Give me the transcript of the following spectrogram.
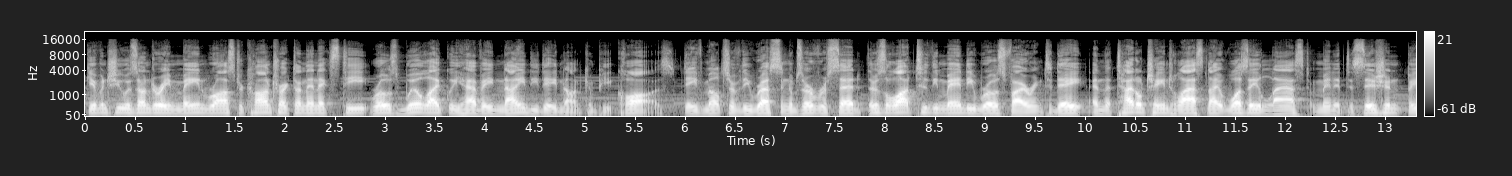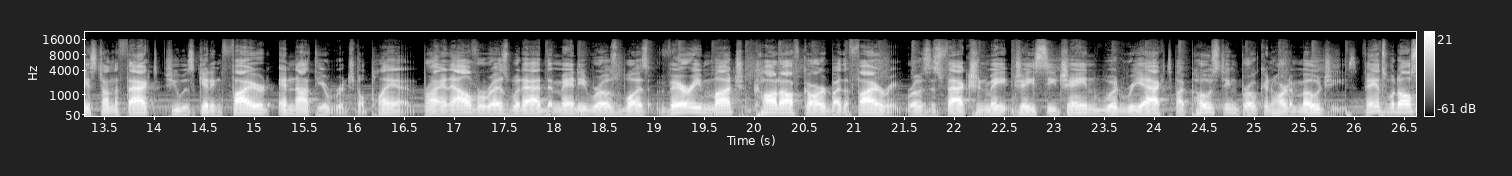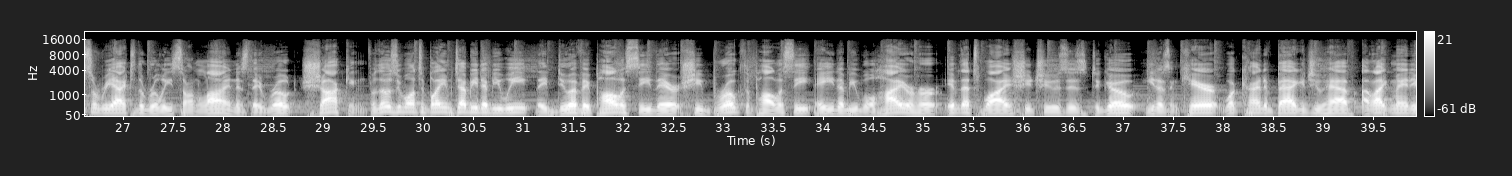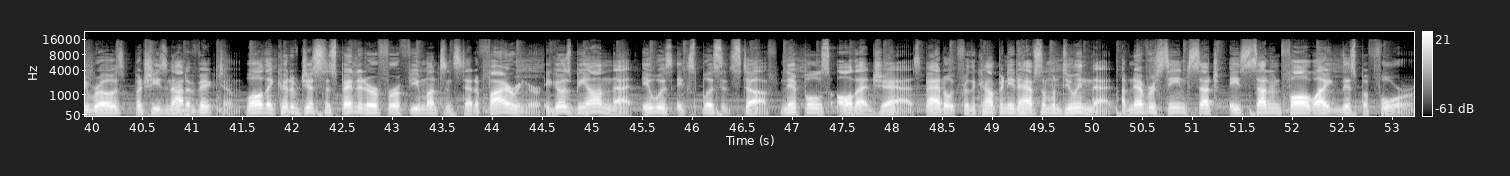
Given she was under a main roster contract on NXT, Rose will likely have a 90 day non compete clause. Dave Meltzer of the Wrestling Observer said, There's a lot to the Mandy Rose firing today, and the title change last night was a last minute decision based on the fact she was getting fired and not the original plan. Bryan Alvarez would add that Mandy Rose was very much caught off guard by the firing. Rose's faction mate Jacy Jayne would react by posting broken heart emojis. Fans would also react to the release online as they wrote, Shocking. For those want to blame WWE, they do have a policy there. She broke the policy. AEW will hire her if that's why she chooses to go. He doesn't care what kind of baggage you have. I like Mandy Rose, but she's not a victim. Well, they could have just suspended her for a few months instead of firing her. It goes beyond that. It was explicit stuff. Nipples, all that jazz. Bad luck for the company to have someone doing that. I've never seen such a sudden fall like this before.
